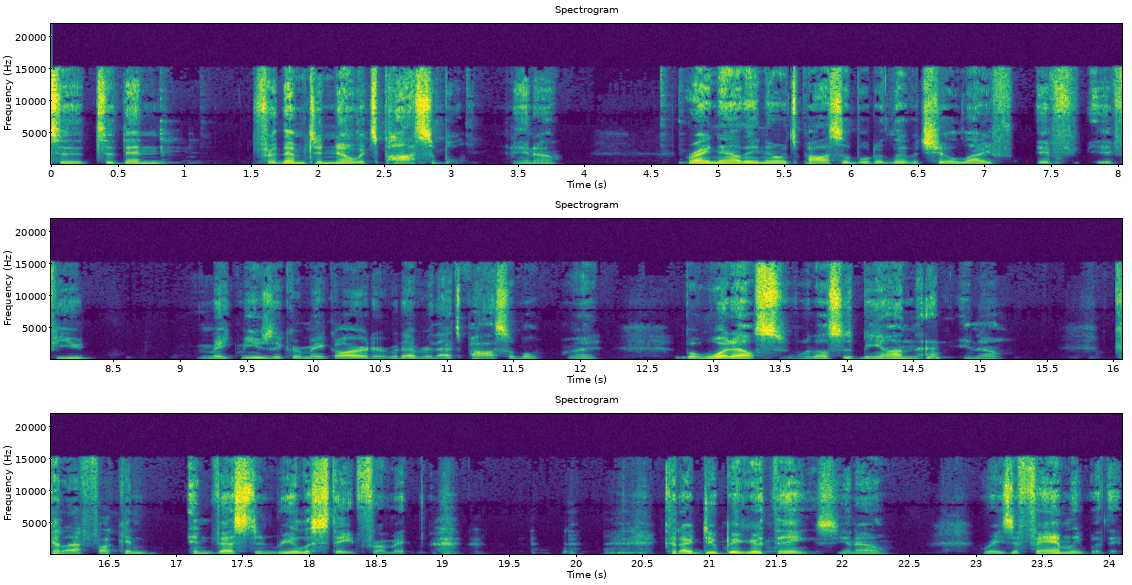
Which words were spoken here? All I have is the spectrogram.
to to then for them to know it's possible, you know? Right now they know it's possible to live a chill life if if you make music or make art or whatever. That's possible, right? But what else? What else is beyond that? You know, could I fucking invest in real estate from it? could I do bigger things? You know, raise a family with it.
